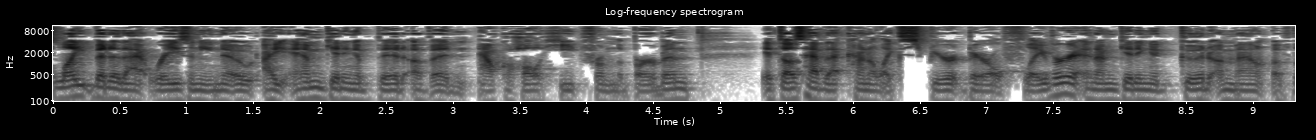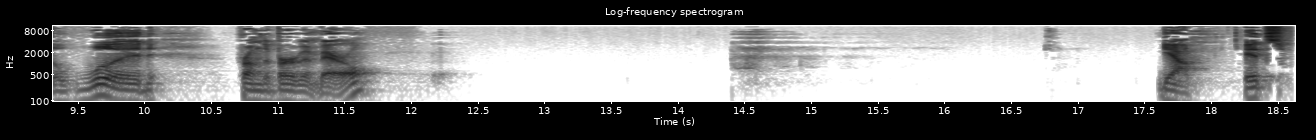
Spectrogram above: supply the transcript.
slight bit of that raisiny note. I am getting a bit of an alcohol heat from the bourbon. It does have that kind of like spirit barrel flavor, and I'm getting a good amount of the wood from the bourbon barrel. Yeah, it's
